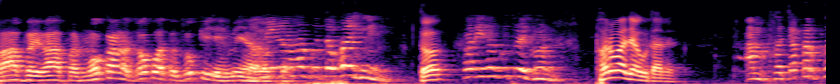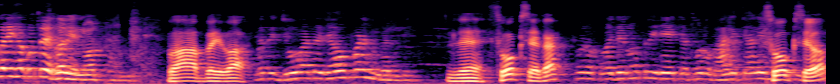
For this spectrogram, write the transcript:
વાહ ભાઈ વાહ પણ મોકાનો ચોકો તો ચૂકી જાય મેં આ વખતે. તો કઈ નહીં. તો? ફરી હગું તોય ઘણું. ફરવા જાવું તારે? આમ ચક્કર ફરી હગું તોય ઘણી નોટ થાય વાહ ભાઈ વાહ. બધી જોવા તો જવું પડે ને ગરબી. લે શોખ છે કા? થોડોક વજન ઉતરી જાય તો થોડુંક હાલે ચાલે શોખ છે હો?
